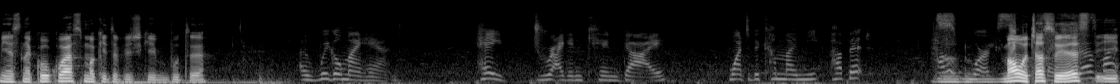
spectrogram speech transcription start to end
Mięsne kukła, smoki topiczki, buty. I wiggle my hand. Hey, dragonkin guy. Want to become my meat puppet? How it Z- works mało czasu jest i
